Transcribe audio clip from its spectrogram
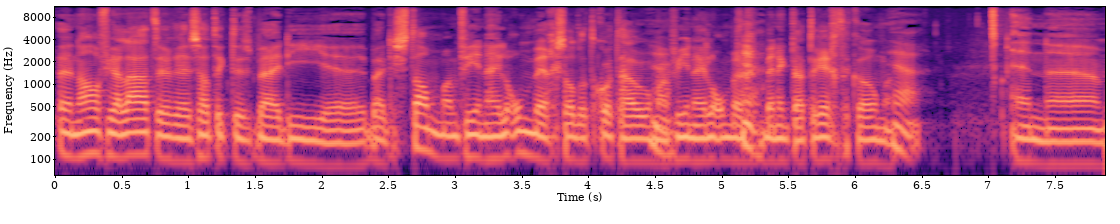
een half jaar later eh, zat ik dus bij, die, bij de stam. Maar via een hele omweg, ik zal dat kort houden, maar via een hele omweg ben ik daar terecht gekomen. ja. En, ehm,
